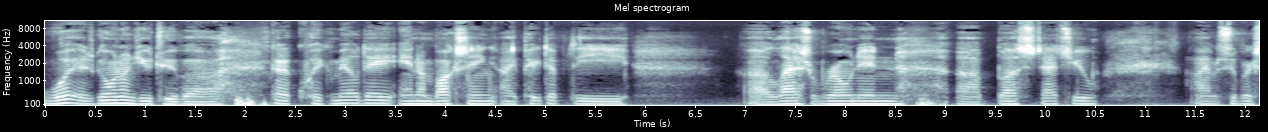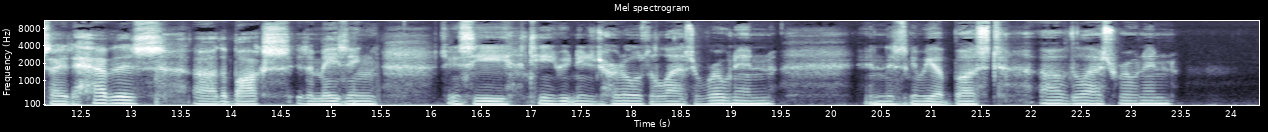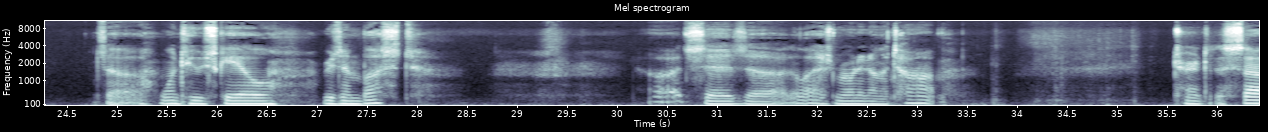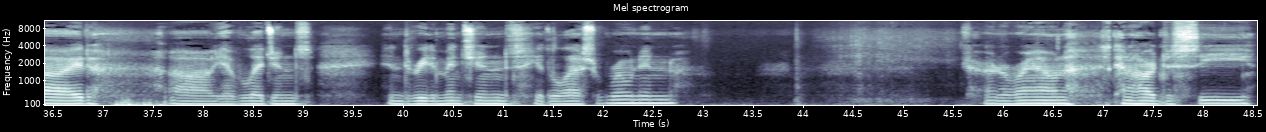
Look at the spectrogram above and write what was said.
What is going on YouTube? Uh, got a quick mail day and unboxing. I picked up the uh, Last Ronin uh, bust statue. I'm super excited to have this. Uh, the box is amazing. So you can see Teenage Mutant Ninja Turtles, The Last Ronin. And this is going to be a bust of The Last Ronin. It's a 1-2 scale resin bust. Uh, it says uh, the last Ronin on the top. Turn to the side. Uh, you have legends in three dimensions. You have the last Ronin. Turn around. It's kind of hard to see.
